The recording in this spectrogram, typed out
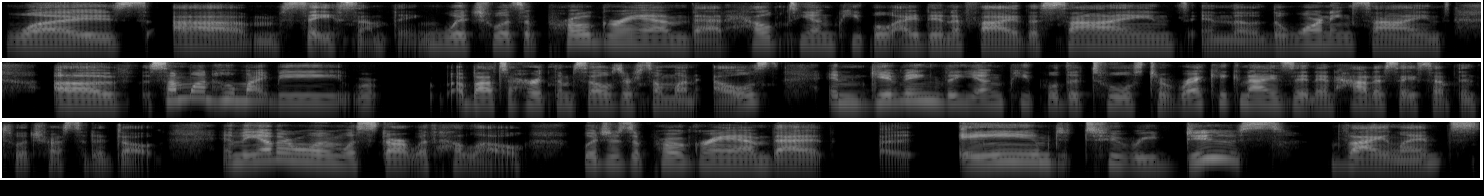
was um, say something which was a program that helped young people identify the signs and the the warning signs of someone who might be about to hurt themselves or someone else and giving the young people the tools to recognize it and how to say something to a trusted adult. And the other one was Start with Hello, which is a program that uh, aimed to reduce violence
